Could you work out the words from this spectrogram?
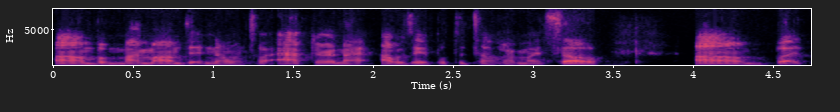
um, but my mom didn't know until after, and I, I was able to tell her myself. Um, but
